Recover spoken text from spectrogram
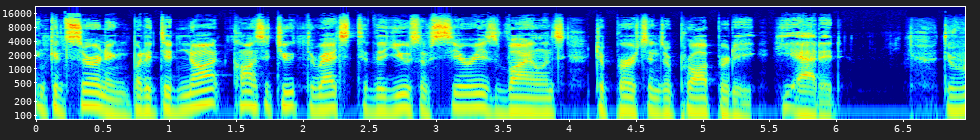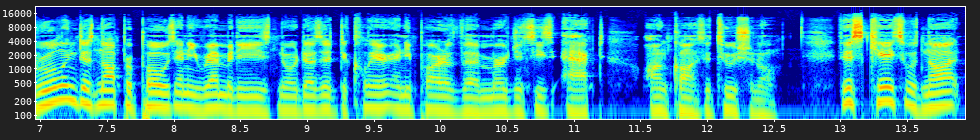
and concerning, but it did not constitute threats to the use of serious violence to persons or property, he added. The ruling does not propose any remedies, nor does it declare any part of the Emergencies Act unconstitutional. This case was not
